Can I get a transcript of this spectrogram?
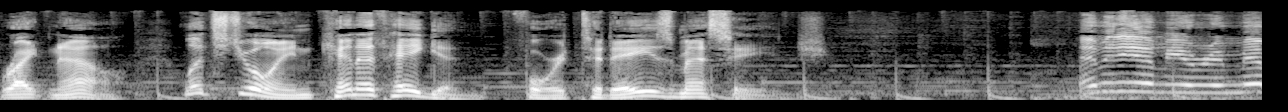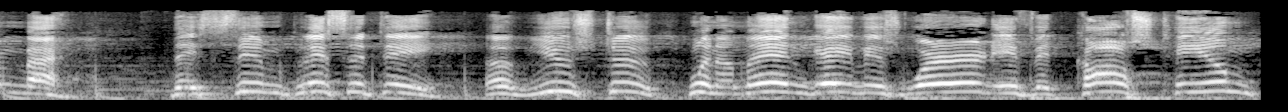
Right now, let's join Kenneth Hagin for today's message. How many of you remember the simplicity of used to when a man gave his word, if it cost him,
